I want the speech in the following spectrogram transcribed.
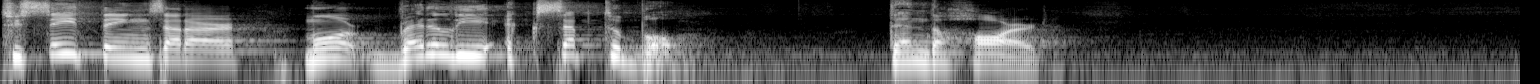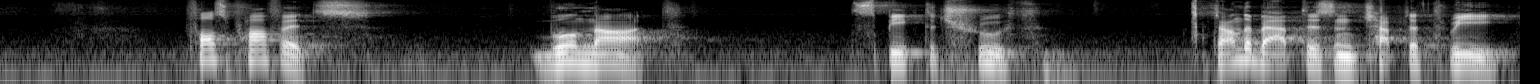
to say things that are more readily acceptable than the hard. False prophets will not speak the truth. John the Baptist in chapter 3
